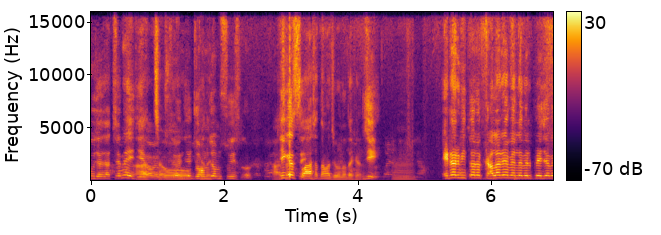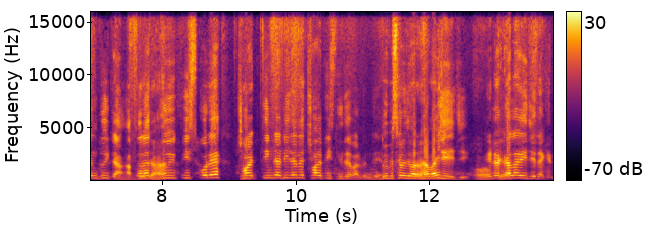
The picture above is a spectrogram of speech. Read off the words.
বোঝা যাচ্ছে না এই যে এভাবে আচ্ছা, বুঝতে যে জমজম সুইস লোন ঠিক আচ্ছা, আছে? পাঁচ হাত নামার জন্য দেখেন। জি। এটার ভিতরে কালার অ্যাভেলেবেল পেয়ে যাবেন দুইটা। আপনারা হ্যাঁ? দুই পিস করে ছয় তিনটা ডিজাইনের ছয় পিস নিতে পারবেন দুই পিস করে দিতে পারবে হ্যাঁ ভাই? জি জি। এটা কালার এই যে দেখেন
